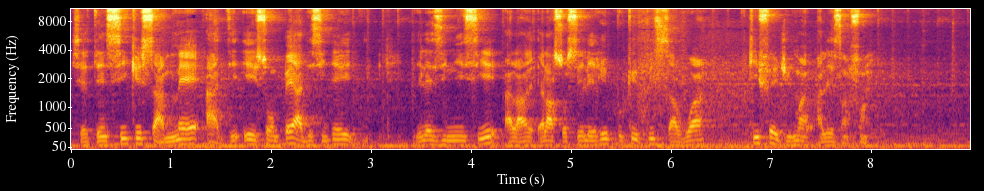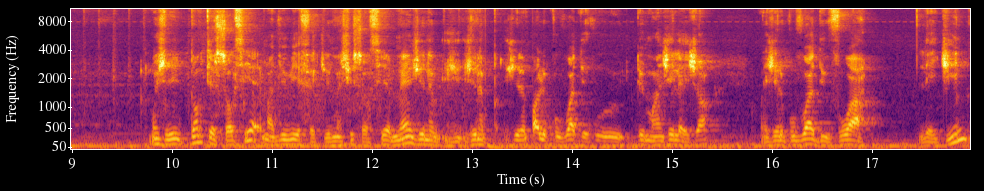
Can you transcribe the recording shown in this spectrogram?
C'est ainsi que sa mère a, et son père a décidé de les initier à la, sorcellerie pour qu'ils puissent savoir qui fait du mal à les enfants. Moi, j'ai dit, donc tu es sorcière? Elle m'a dit, oui, effectivement, je suis sorcière, mais je n'ai pas le pouvoir de manger les gens, mais j'ai le pouvoir de voir les djinns,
